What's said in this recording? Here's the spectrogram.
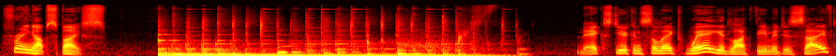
freeing up space. Next, you can select where you'd like the images saved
